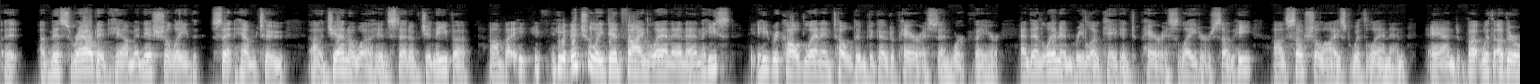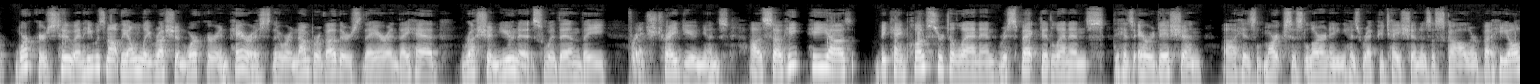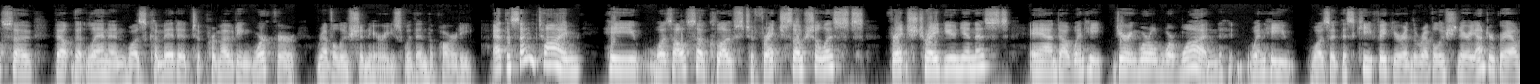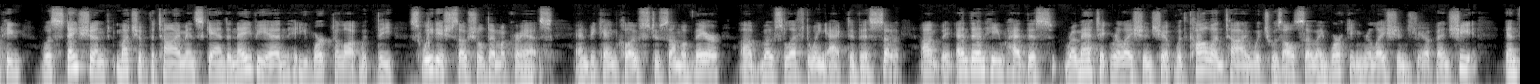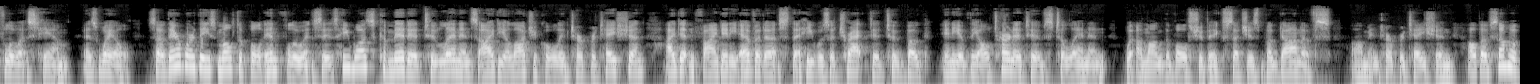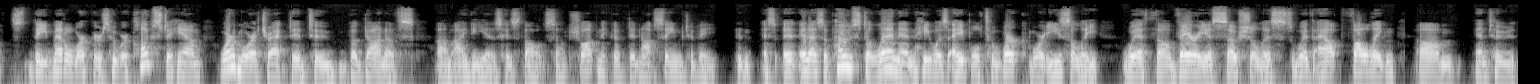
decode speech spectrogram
uh, misrouted him initially, sent him to uh, Genoa instead of Geneva. Um, but he, he, eventually did find Lenin and he's, he recalled Lenin told him to go to Paris and work there. And then Lenin relocated to Paris later. So he uh, socialized with Lenin and but with other workers too. And he was not the only Russian worker in Paris. There were a number of others there, and they had Russian units within the French trade unions. Uh, so he he uh, became closer to Lenin, respected Lenin's his erudition. uh, his Marxist learning, his reputation as a scholar, but he also felt that Lenin was committed to promoting worker revolutionaries within the party. At the same time, he was also close to French socialists, French trade unionists, and uh, when he, during World War One, when he was this key figure in the revolutionary underground, he was stationed much of the time in Scandinavia, and he worked a lot with the Swedish Social Democrats and became close to some of their uh, most left-wing activists. So, um, and then he had this romantic relationship with Kollontai, which was also a working relationship, and she influenced him as well. So there were these multiple influences. He was committed to Lenin's ideological interpretation. I didn't find any evidence that he was attracted to any of the alternatives to Lenin among the Bolsheviks, such as Bogdanov's um, interpretation, although some of the metal workers who were close to him were more attracted to Bogdanov's um, ideas, his thoughts. Um, Shliapnikov did not seem to be and as opposed to Lenin, he was able to work more easily with uh, various socialists without falling um, into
